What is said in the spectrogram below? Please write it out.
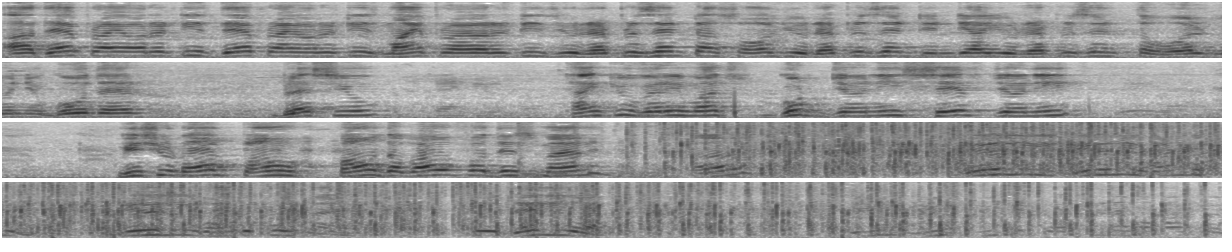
are their priorities, their priorities, my priorities. You represent us all, you represent India, you represent the world when you go there. Bless you. Thank you. Thank you very much. Good journey, safe journey. We should all pound, pound the bow for this man. Huh? Really, really wonderful. Really wonderful man. So there you are. So you, you, you can talk to them about your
